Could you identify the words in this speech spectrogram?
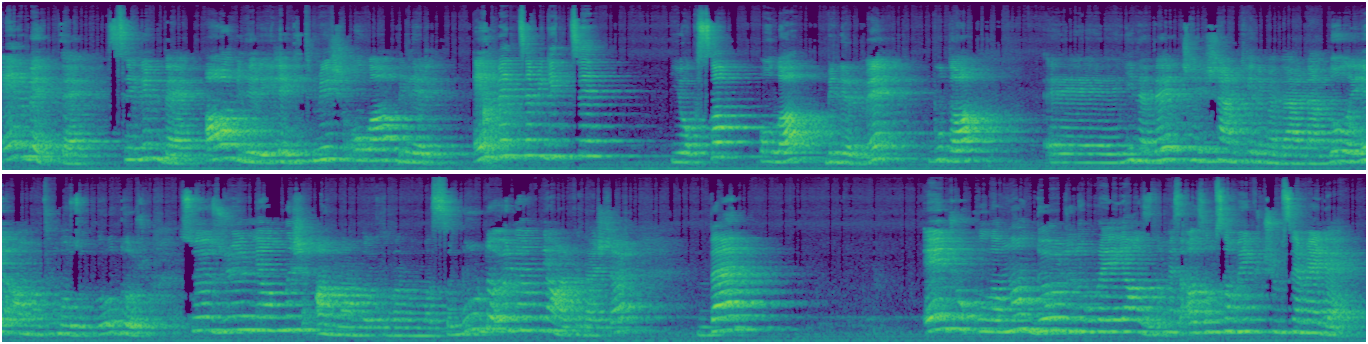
Elbette Selim de abileriyle gitmiş olabilir. Elbette mi gitti? Yoksa olabilir mi? Bu da eee, yine de çelişen kelimelerden dolayı anlatım bozukluğudur. Sözcüğün yanlış anlamda kullanılması. Burada önemli arkadaşlar. Ben en çok kullanılan dördünü buraya yazdım. Mesela azımsamayı küçümsemeyle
